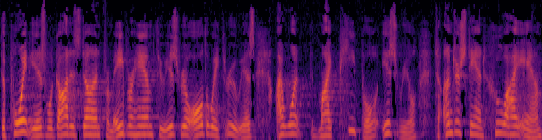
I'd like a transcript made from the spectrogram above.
The point is what God has done from Abraham through Israel all the way through is I want my people, Israel, to understand who I am,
